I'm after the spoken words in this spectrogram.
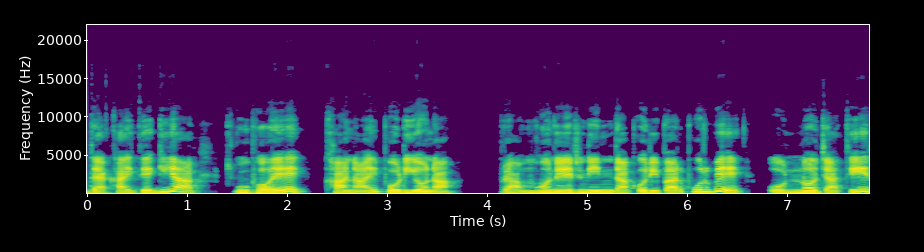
দেখাইতে গিয়া উভয়ে খানায় পড়িও না। ব্রাহ্মণের নিন্দা করিবার পূর্বে অন্য জাতির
